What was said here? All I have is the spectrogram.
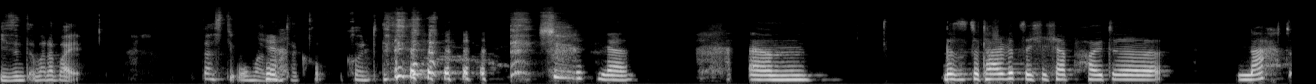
Die sind immer dabei. Das ist die Oma ja. im Hintergrund. Schön. Ja. Ähm, das ist total witzig. Ich habe heute Nacht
